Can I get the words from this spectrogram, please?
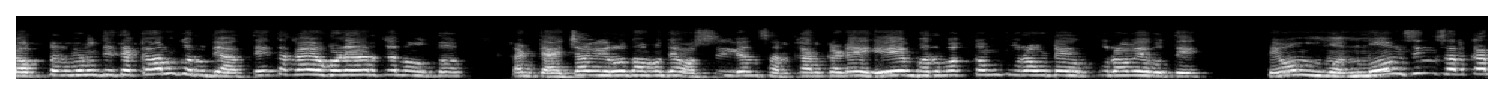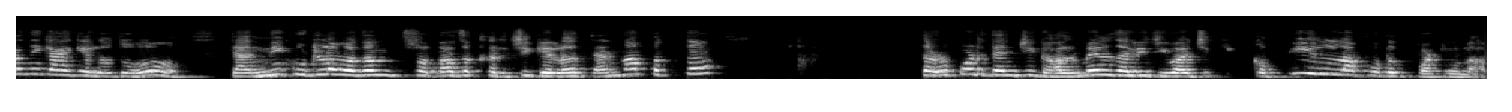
डॉक्टर म्हणून तिथे काम करू द्या. ते तर काही होण्यासारखं नव्हतं. कारण त्याच्या विरोधामध्ये ऑस्ट्रेलियन सरकारकडे हे भरभक्कम पुरवठे पुरावे होते. तेव्हा मनमोहन सिंग सरकारने काय केलं होतं हो? त्यांनी कुठलं वजन स्वतःच खर्ची केलं. त्यांना फक्त तडपड त्यांची घालमेल झाली जीवाची, की कपिलला परत पाठवला.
